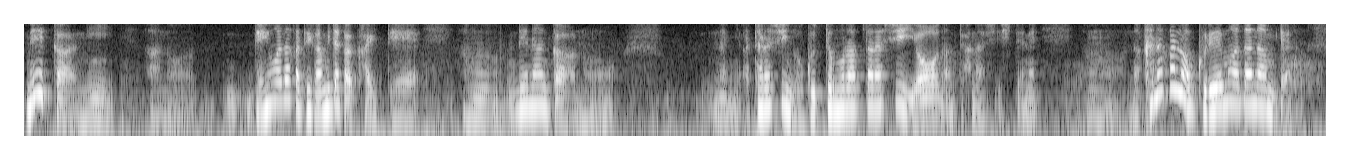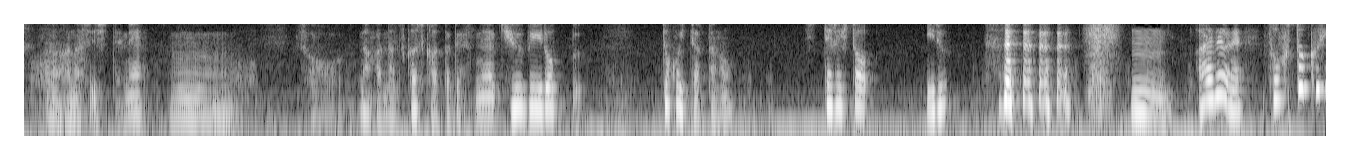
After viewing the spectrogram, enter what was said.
メーカーにあの電話だか手紙だか書いて、うん、でなんかあの何新しいの送ってもらったらしいよなんて話してね、うん、なかなかのクレーマーだなみたいな、うん、話してね、うん、そうなんか懐かしかったですね。キュービーロップ。どこ行っちゃったの？知ってる人いる？うん。あれだよね。ソフトクリ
